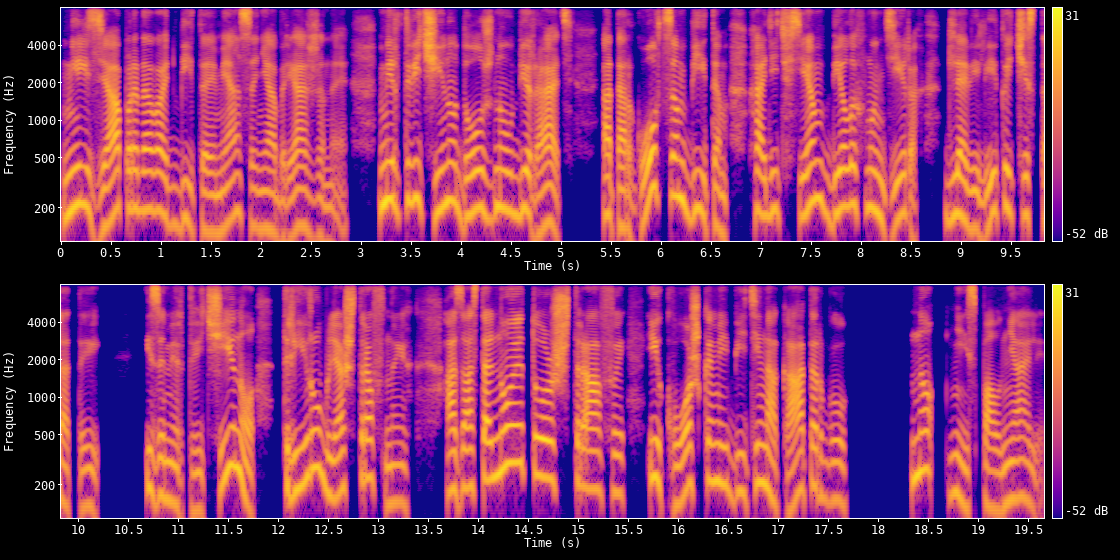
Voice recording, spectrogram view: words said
Нельзя продавать битое мясо необряженное. Мертвечину должно убирать, а торговцам битым ходить всем в белых мундирах для великой чистоты и за мертвечину 3 рубля штрафных, а за остальное тоже штрафы, и кошками бить, и на каторгу. Но не исполняли.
